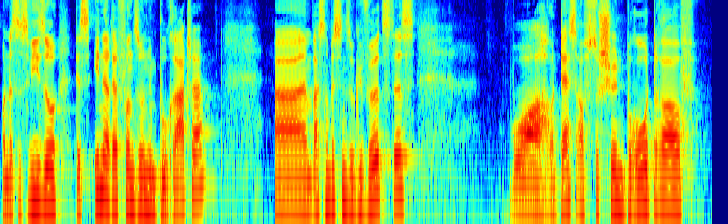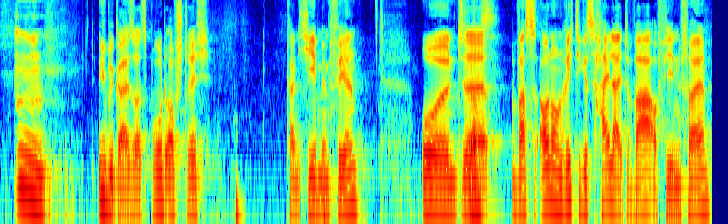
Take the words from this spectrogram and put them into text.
Und das ist wie so das Innere von so einem Burrata, äh, was noch ein bisschen so gewürzt ist. Boah, und das auf so schön Brot drauf. Mm, übel geil, so als Brotaufstrich. Kann ich jedem empfehlen. Und äh, was auch noch ein richtiges Highlight war, auf jeden Fall,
